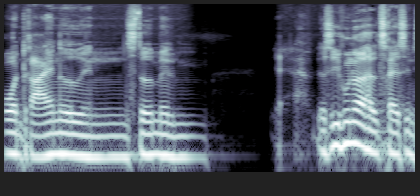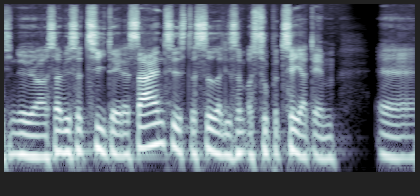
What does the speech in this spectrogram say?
rundt regnet en sted mellem ja, lad os sige 150 ingeniører, og så er vi så 10 data scientists, der sidder ligesom og supporterer dem. Øh,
